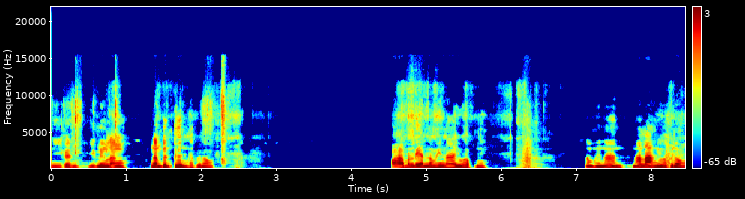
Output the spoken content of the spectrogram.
นี่กันอีกหนึ่งหลังน้ำตื้นๆครับพี่น้องป่ามันแลนน้ำให้หน้าอยู่ครับนี่น้ำให้หน้าหน้าล่างอยู่ครับพี่น้อง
